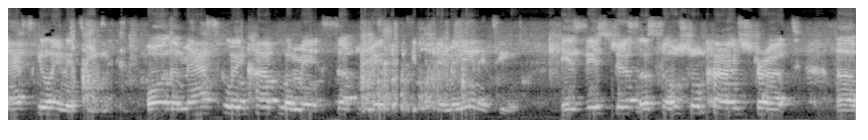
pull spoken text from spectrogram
masculinity or the masculine complement supplement to your femininity? Is this just a social construct of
